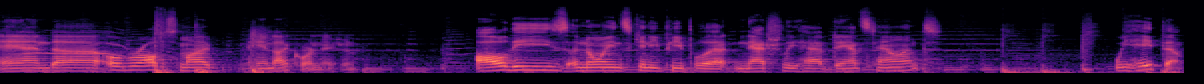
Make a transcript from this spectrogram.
and uh, overall just my hand-eye coordination all these annoying skinny people that naturally have dance talent, we hate them.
